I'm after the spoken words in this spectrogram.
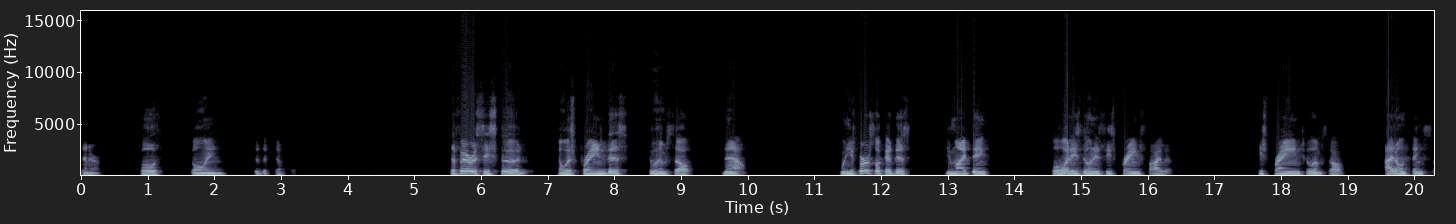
sinner, both going to the temple. The Pharisee stood and was praying this to himself. Now, when you first look at this, you might think, well, what he's doing is he's praying silently. He's praying to himself. I don't think so.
